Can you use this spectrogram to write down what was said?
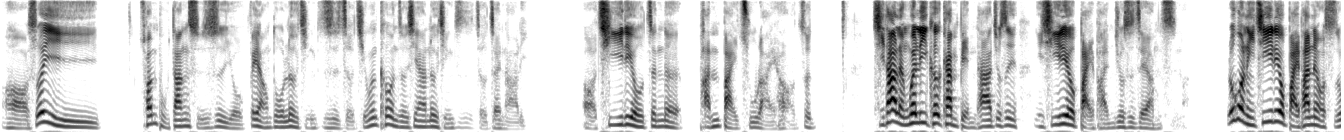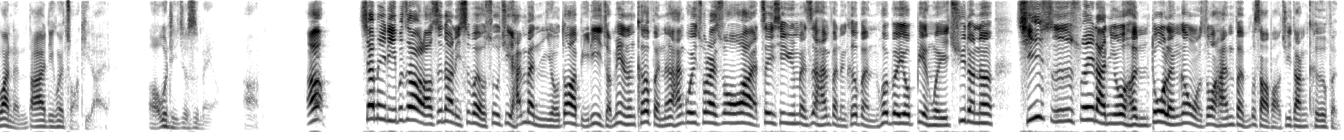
哦。所以，川普当时是有非常多热情支持者。请问柯文哲现在热情支持者在哪里？哦，七六真的盘摆出来哈，这其他人会立刻看扁他，就是你七六摆盘就是这样子嘛。如果你七六摆盘能有十万人，大家一定会抓起来。哦，问题就是没有。好，下面你不知道老师那里是否有数据？韩粉有多少比例转变成科粉呢？韩国一出来说话，这些原本是韩粉的科粉会不会又变回去了呢？其实虽然有很多人跟我说韩粉不少跑去当科粉，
